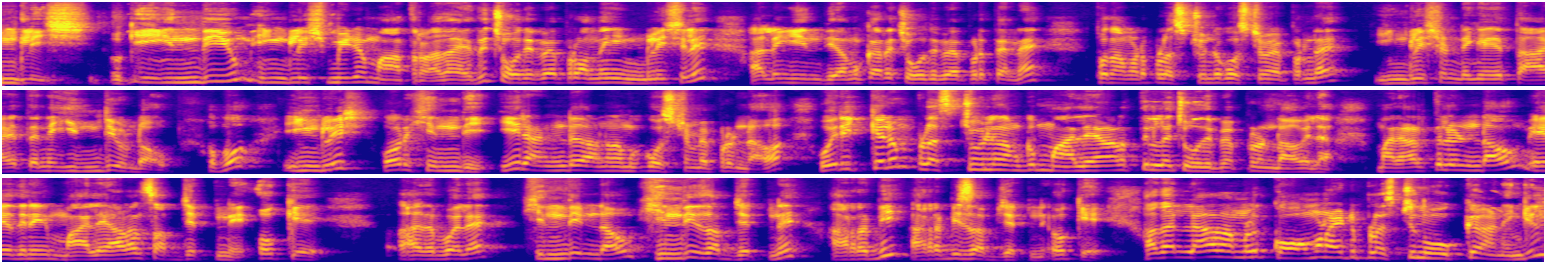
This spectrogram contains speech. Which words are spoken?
ഇംഗ്ലീഷ് ഓക്കെ ഹിന്ദിയും ഇംഗ്ലീഷ് മീഡിയം മാത്രം. അതായത് ചോദ്യപേപ്പർ ഒന്നെങ്കിൽ ഇംഗ്ലീഷിൽ അല്ലെങ്കിൽ ഹിന്ദി. നമുക്കറിയാം ചോദ്യ പേപ്പർ തന്നെ ഇപ്പോൾ നമ്മുടെ പ്ലസ് ടുവിന്റെ ക്വസ്റ്റ്യൻ പേപ്പറിന്റെ ഇംഗ്ലീഷ് ഉണ്ടെങ്കിൽ താഴെ തന്നെ ഹിന്ദി ഉണ്ടാവും. അപ്പോൾ ഇംഗ്ലീഷ് ഓർ ഹിന്ദി ഈ രണ്ടാണ് നമുക്ക് ക്വസ്റ്റ്യൻ പേപ്പർ ഉണ്ടാവുക. ഒരിക്കലും പ്ലസ് ടുവിൽ നമുക്ക് മലയാളത്തിലുള്ള ചോദ്യപേപ്പർ ഉണ്ടാവില്ല. മലയാളത്തിൽ ഉണ്ടാവും ഏതിന്? മലയാളം സബ്ജക്റ്റിന് ഓക്കെ അതുപോലെ ഹിന്ദി ഉണ്ടാവും ഹിന്ദി സബ്ജക്റ്റിന് അറബി അറബി സബ്ജക്റ്റിന് ഓക്കെ അതല്ലാതെ നമ്മൾ കോമൺ ആയിട്ട് പ്ലസ് ടു നോക്കുകയാണെങ്കിൽ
